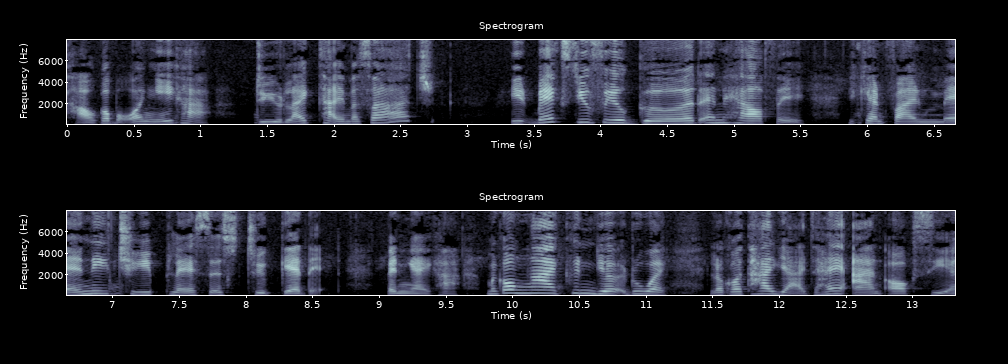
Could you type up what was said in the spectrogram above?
เขาก็บอกว่างี้ค่ะ Do you like Thai massage It makes you feel good and healthy you can find many cheap places to get it เป็นไงคะ มันก็ง่ายขึ้นเยอะด้วย แล้วก็ถ้าอยากจะให้อ่านออกเสียง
